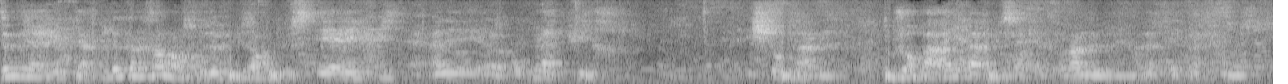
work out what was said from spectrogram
2,4. L'huile de colza, on en trouve de plus en plus. Et elle est cuite, elle est, euh, on peut la cuire. Elle est chauffable. Toujours pareil, pas plus 180 degrés. On la fait pas fumée.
